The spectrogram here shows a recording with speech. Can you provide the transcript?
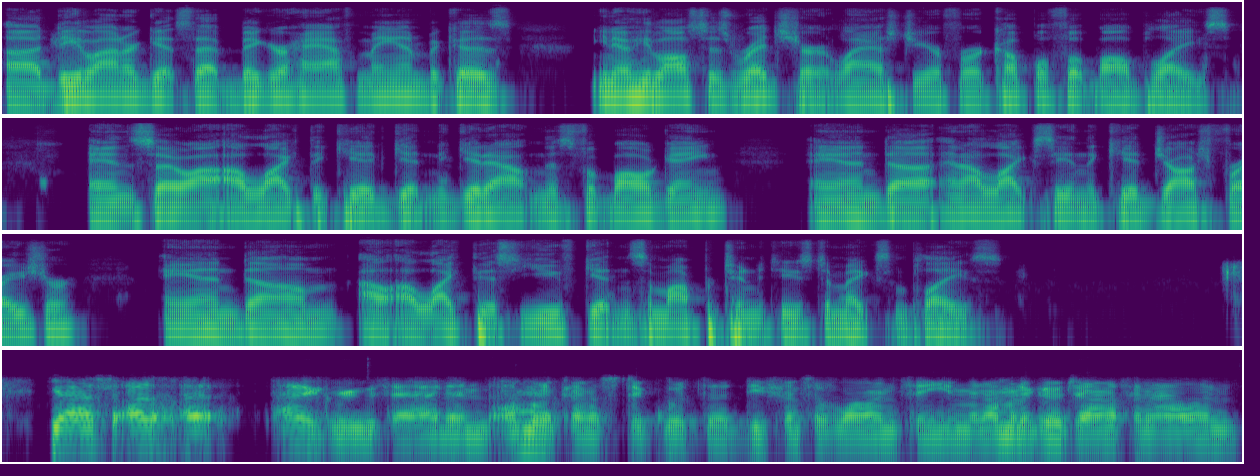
Uh, D Liner gets that bigger half, man, because, you know, he lost his red shirt last year for a couple football plays. And so I, I like the kid getting to get out in this football game, and uh, and I like seeing the kid Josh Frazier, and um, I, I, like this youth getting some opportunities to make some plays. Yes, I, I, I agree with that, and I'm going to kind of stick with the defensive line theme, and I'm going to go Jonathan Allen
